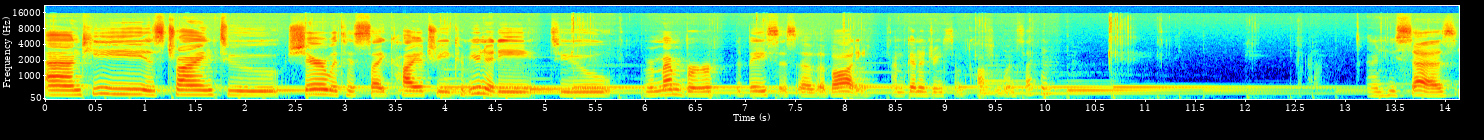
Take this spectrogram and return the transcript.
And he is trying to share with his psychiatry community to remember the basis of a body. I'm going to drink some coffee one second. And he says,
